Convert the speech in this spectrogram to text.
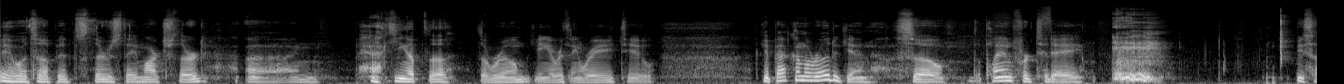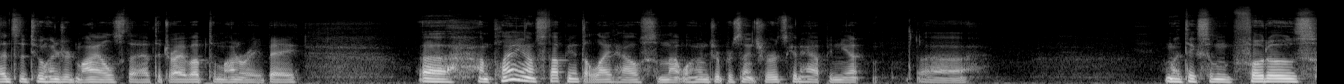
Hey, what's up? It's Thursday, March 3rd. Uh, I'm packing up the, the room, getting everything ready to get back on the road again. So, the plan for today, besides the 200 miles that I have to drive up to Monterey Bay, uh, I'm planning on stopping at the lighthouse. I'm not 100% sure it's going to happen yet. Uh, I'm going to take some photos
